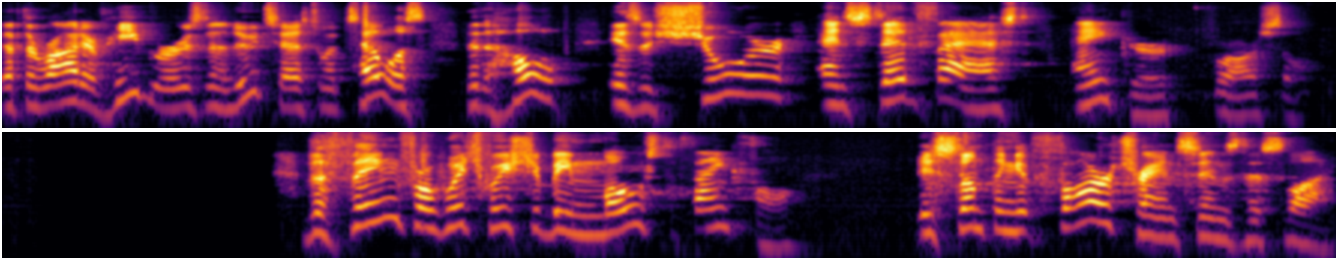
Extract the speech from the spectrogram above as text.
that the writer of Hebrews in the New Testament tell us that hope is a sure and steadfast anchor for our soul. The thing for which we should be most thankful is something that far transcends this life.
